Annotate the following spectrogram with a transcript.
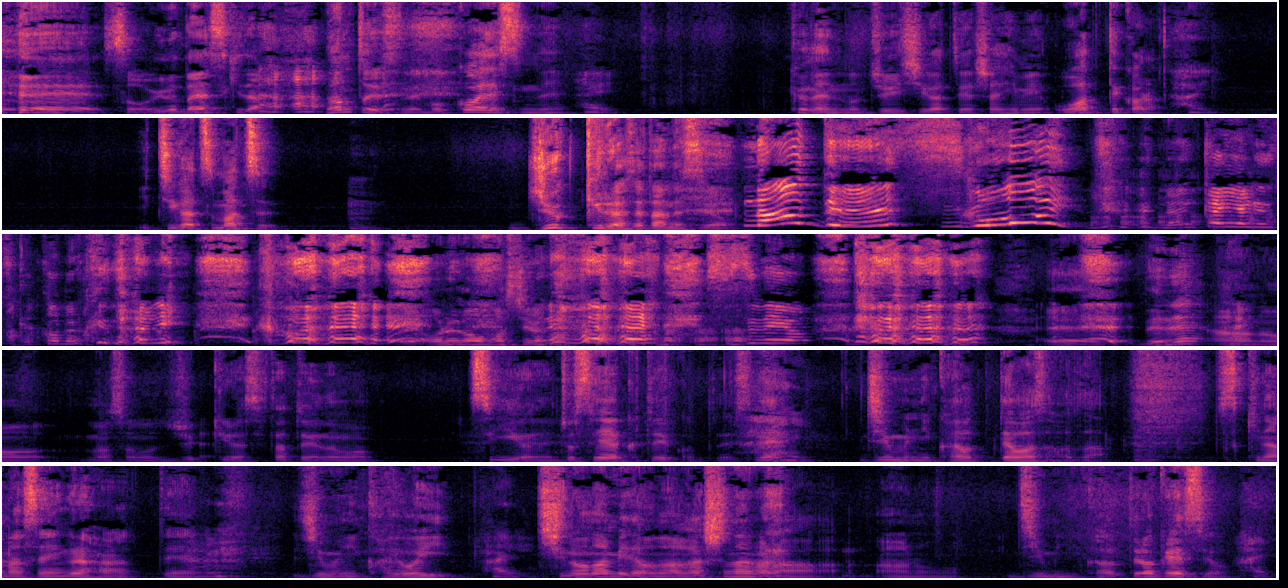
え ーそういうの大好きだ。なんとですね僕はですねはい。去年の11月やしゃ姫終わってからはい。1月末、うん。1 0キロ痩せたんですよ。なんで？すごい！何回やるんですか？このくだり。こえ俺が面白い、れ進めよう。えーでねあの、まあ、その1 0キロ痩せたというのも次がね女性役ということですね、はい。ジムに通ってわざわざ月7000円ぐらい払って、うんジムに通いはい。血の涙を流しながら あのジムに通ってるわけですよ。はい。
